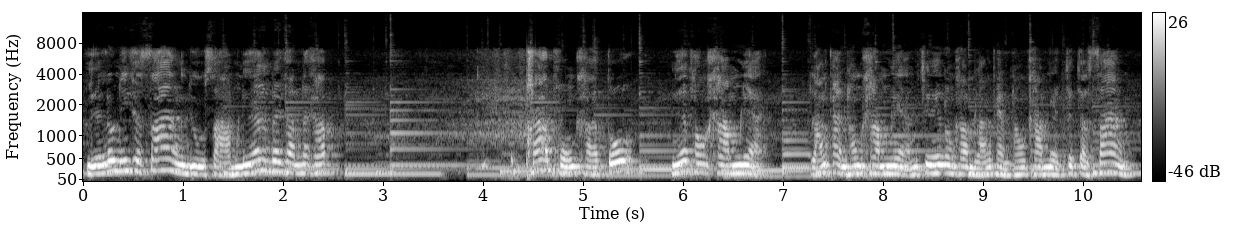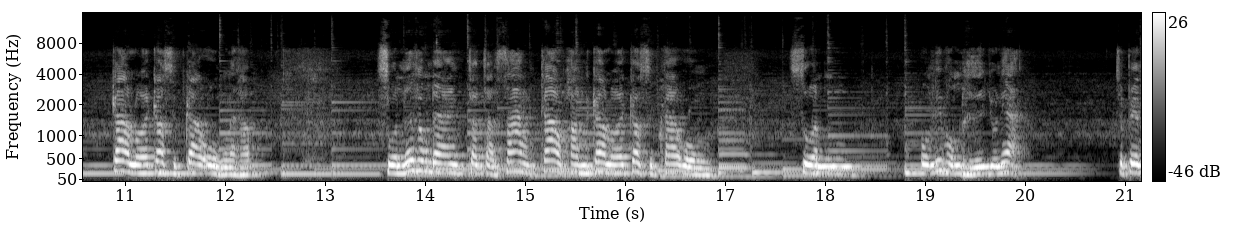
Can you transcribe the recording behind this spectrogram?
เหรียญรุ่นนี้จะสร้างอยู่3เนื้อด้วยกันนะครับพระผงขาโต๊ะเนื้อทองคำเนี่ยหลังแผ่นทองคำเนี่ยไม่ใช่เนื้อทองคำหลังแผ่นทองคำเนี่ยจะจัดสร้าง 999 องค์นะครับ ส่วนเนื้อทองแดงจะจัดสร้าง 9,999 องค์ ส่วนองค์ที่ผมถืออยู่เนี่ยจะเป็น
